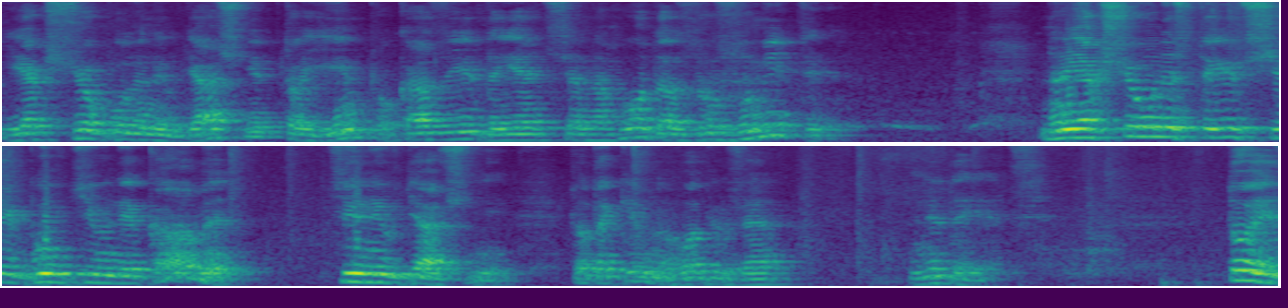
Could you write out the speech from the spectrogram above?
І Якщо були невдячні, то їм показує, дається нагода зрозуміти. Ну, якщо вони стають ще бунтівниками, ці невдячні, то таким нагоди вже не дається. Тобто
